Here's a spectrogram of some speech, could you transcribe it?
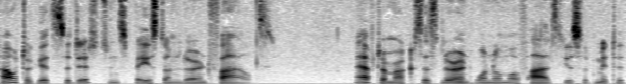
How to get suggestions based on learned files. After MARKUS has learned one or more files you submitted,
